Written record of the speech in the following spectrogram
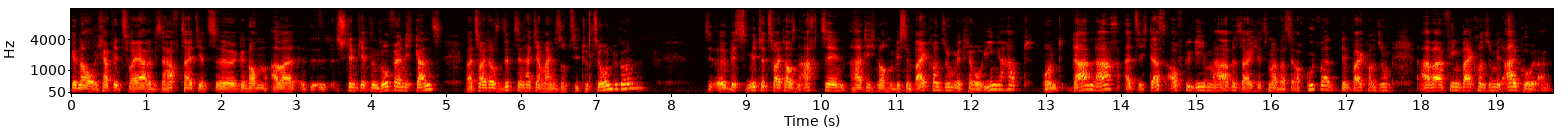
genau, ich habe jetzt zwei Jahre diese Haftzeit jetzt äh, genommen, aber äh, es stimmt jetzt insofern nicht ganz, weil 2017 hat ja meine Substitution begonnen. Äh, bis Mitte 2018 hatte ich noch ein bisschen Beikonsum mit Heroin gehabt und danach, als ich das aufgegeben habe, sage ich jetzt mal, was ja auch gut war, den Beikonsum, aber fing Beikonsum mit Alkohol an.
